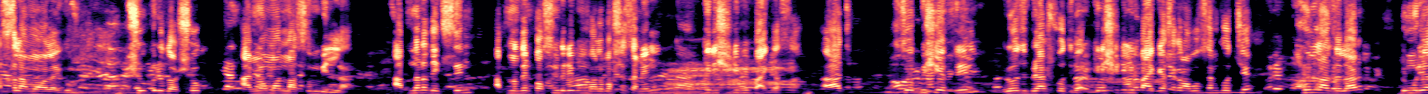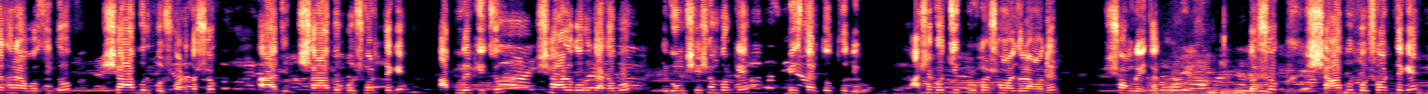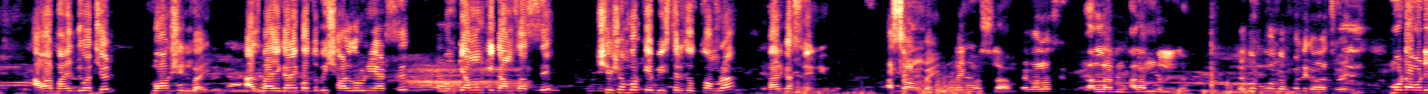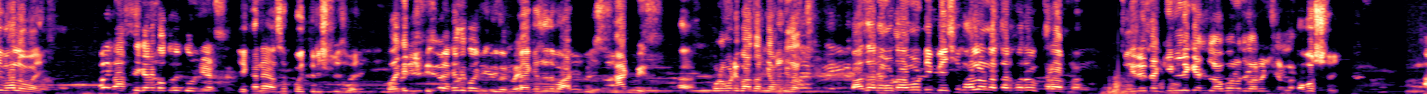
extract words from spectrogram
আসসালামু আলাইকুম। সুপ্রিয় দর্শক, আমি মোহাম্মদ মাসুম বিল্লাহ। আপনারা দেখছেন আপনাদের পছন্দের এবং ভালোবাসা চ্যানেল কৃষি টিভি পাইকাসা আজ চব্বিশে এপ্রিল, রোজ বৃহস্পতিবার। কৃষি টিভি পাইকাসা এখন অবস্থান করছে খুলনা জেলার ডুমুরিয়া থানায় অবস্থিত শাহপুর পশুহাট দর্শক, আজ শাহপুর পশুহাট থেকে আপনাদের কিছু ষাড় গরু দেখাবো এবং সে সম্পর্কে বিস্তার তথ্য দিব। আশা করছি পুরোটা সময় ধরে আমাদের সঙ্গেই থাকবে দর্শক, শাহপুর পশুহাট থেকে আমার ভাই দেখতে পাচ্ছেন মহসিন ভাই। আজ ভাই এখানে কত পিস ষাড় গরু নিয়ে আসছে এবং কেমন কি দাম চাচ্ছে সে সম্পর্কে বিস্তারিত তথ্য আমরা ভাইয়ের কাছে নিয়ে নিব। আসসালাম ভাই। ওয়ালাইকুম আসসালাম। ভাই ভালো আছেন? আল্লাহ আলহামদুলিল্লাহ। বর্তমান কেমন যাচ্ছে ভাই? মোটামুটি ভালো ভাই। আজকে এখানে কত পিস গরু নিয়ে আসছেন? এখানে আছে পঁয়ত্রিশ পিস ভাই। পঁয়ত্রিশ পিস। প্যাকেজে কয় পিস দিবেন ভাই? প্যাকেজে দেবো আট পিস। আট পিস। হ্যাঁ। মোটামুটি বাজার কেমন কি যাচ্ছে? বাজার মোটামুটি বেশি ভালো না তারপরেও খারাপ না। কিনলে কি লাভবান হতে পারবেন ইনশাল্লাহ অবশ্যই।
